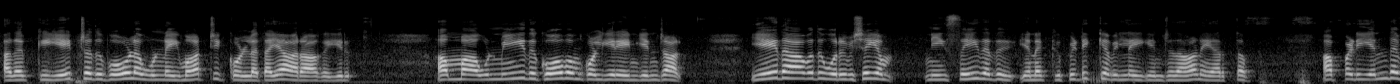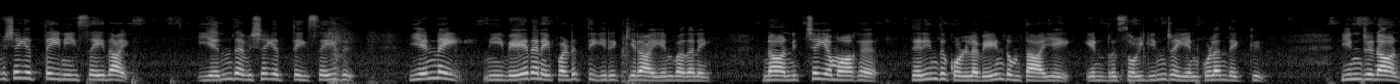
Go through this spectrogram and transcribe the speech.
அதற்கு ஏற்றது போல உன்னை மாற்றிக்கொள்ள தயாராக இரு. அம்மா உன் மீது கோபம் கொள்கிறேன் என்றால் ஏதாவது ஒரு விஷயம் நீ செய்தது எனக்கு பிடிக்கவில்லை என்றுதானே அர்த்தம். அப்படி எந்த விஷயத்தை நீ செய்தாய்? எந்த விஷயத்தை செய்து என்னை நீ வேதனைப்படுத்தி இருக்கிறாய் என்பதனை நான் நிச்சயமாக தெரிந்து கொள்ள வேண்டும் தாயே என்று சொல்கின்ற என் குழந்தைக்கு. இன்று நான்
